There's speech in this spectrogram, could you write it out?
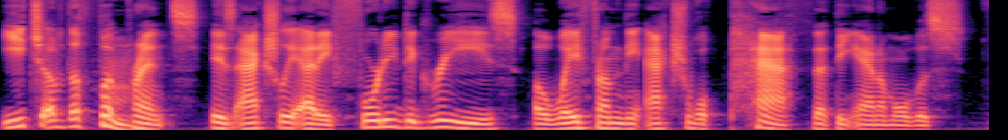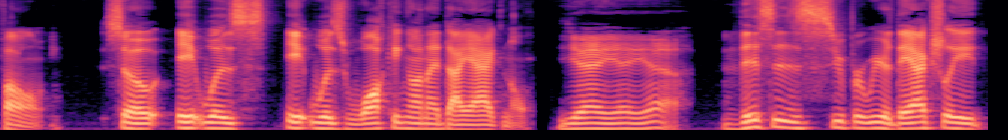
each of the hmm. footprints is actually at a 40 degrees away from the actual path that the animal was following. So it was it was walking on a diagonal Yeah, yeah, yeah. This is super weird. They actually,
